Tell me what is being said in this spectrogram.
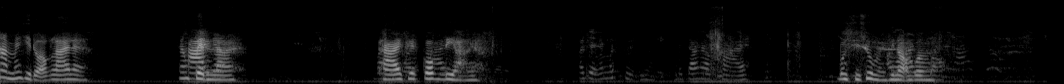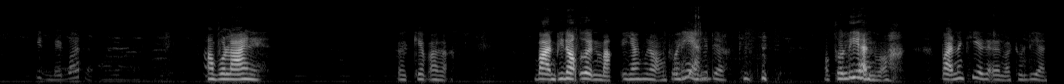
ทำให้สีดอกร้ายเลยยังเป็นลายท้ายเพียกกกเดียวเนี่ย เขาจะยังมาสื่อ ไม่จ้างเราขายเบิ่งสีสุ่มให้พี่น้องเบิ่งกินไปเบิดเอาล่ะเอาโบราณนี่เออเก็บเอาละบ้านพี่น้องเอิญบักอีหยังพี่น้องทั่วแห่คือเดียวบักทุเรียนบ่บ้านนั่งเคียนเอิญบักทุเรียน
